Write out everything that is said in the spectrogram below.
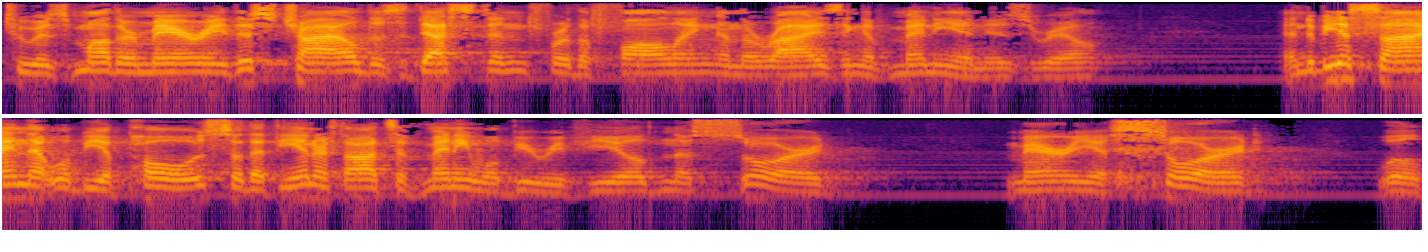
to his mother Mary, This child is destined for the falling and the rising of many in Israel, and to be a sign that will be opposed, so that the inner thoughts of many will be revealed, and the sword, Mary, a sword, will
